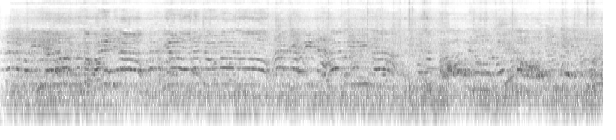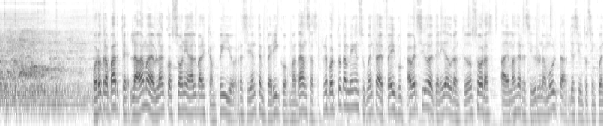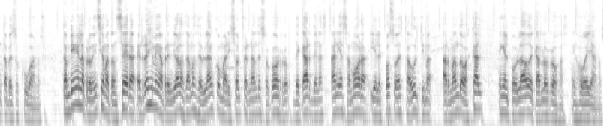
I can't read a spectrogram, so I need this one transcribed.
Por otra parte, la dama de blanco Sonia Álvarez Campillo, residente en Perico, Matanzas, reportó también en su cuenta de Facebook haber sido detenida durante dos horas, además de recibir una multa de 150 pesos cubanos. También en la provincia matancera, el régimen aprendió a las damas de blanco Marisol Fernández Socorro, de Cárdenas, Ania Zamora y el esposo de esta última, Armando Abascal, en el poblado de Carlos Rojas, en Jovellanos.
